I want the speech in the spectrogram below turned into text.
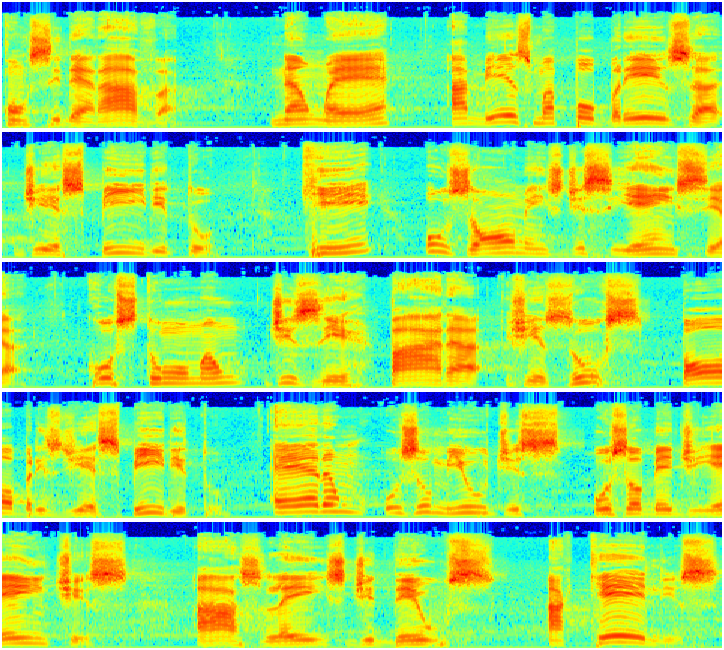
considerava, não é a mesma pobreza de espírito que os homens de ciência costumam dizer para Jesus, pobres de espírito, eram os humildes, os obedientes às leis de Deus, aqueles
